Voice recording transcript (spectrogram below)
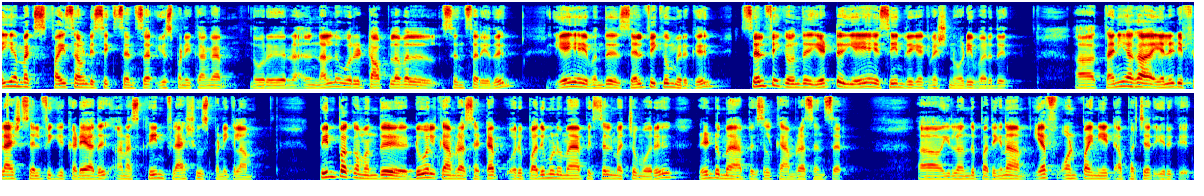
IMX five seventy six sensor use பண்ணியிருக்காங்க ஒரு நல்ல ஒரு டாப் லெவல் சென்சர் இது. ஏஐ வந்து செல்ஃபிக்கும் இருக்குது செல்ஃபிக்கு வந்து எட்டு ஏஐ சீன் ரிகக்னேஷன் ஓடி வருது. தனியாக எல்இடி ஃப்ளாஷ் செல்ஃபிக்கு கிடையாது. ஆனால் ஸ்க்ரீன் ஃப்ளாஷ் யூஸ் பண்ணிக்கலாம். பின்பக்கம் வந்து டுவல் கேமரா செட்டப் ஒரு பதிமூணு மெகா பிக்சல் மற்றும் ஒரு ரெண்டு மெகா பிக்சல் கேமரா சென்சர் இதில் வந்து பார்த்திங்கன்னா F one point eight aperture இருக்குது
